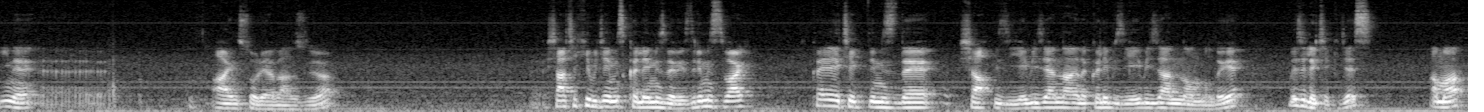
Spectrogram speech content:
Yine aynı soruya benziyor. Şah çekebileceğimiz kalemiz ve vezirimiz var. Kaleye çektiğimizde şah bizi yiyebileceğinden ya da kale bizi yiyebileceğinden dolayı vezirle çekeceğiz. Ama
